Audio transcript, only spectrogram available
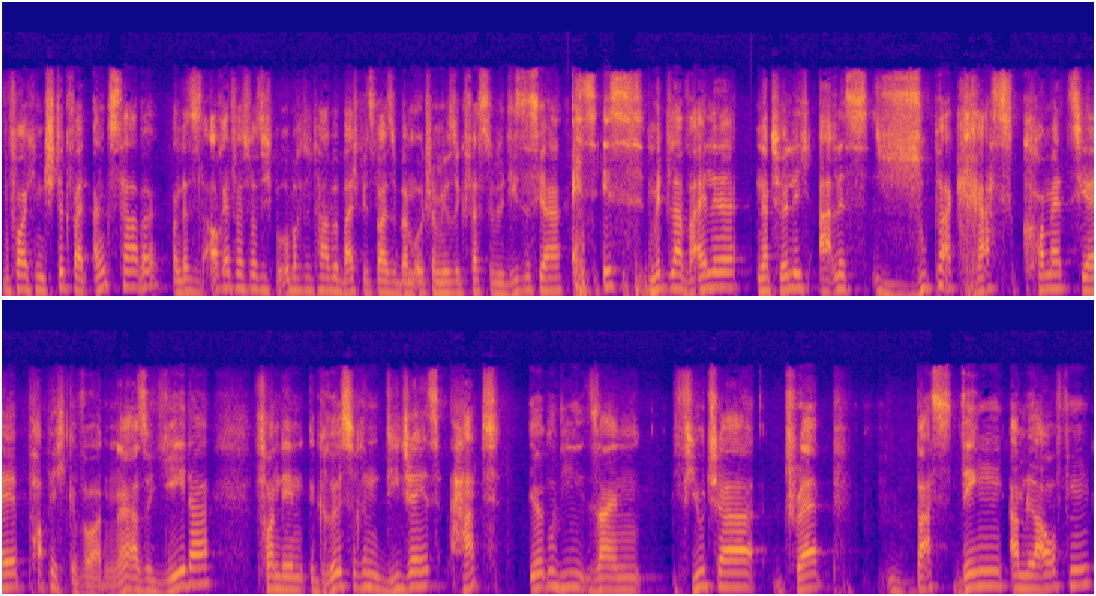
wovor ich ein Stück weit Angst habe, und das ist auch etwas, was ich beobachtet habe, beispielsweise beim Ultra Music Festival dieses Jahr, es ist mittlerweile natürlich alles super krass kommerziell poppig geworden. Ne? Also jeder von den größeren DJs hat irgendwie sein Future Trap Bass-Ding am Laufen,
